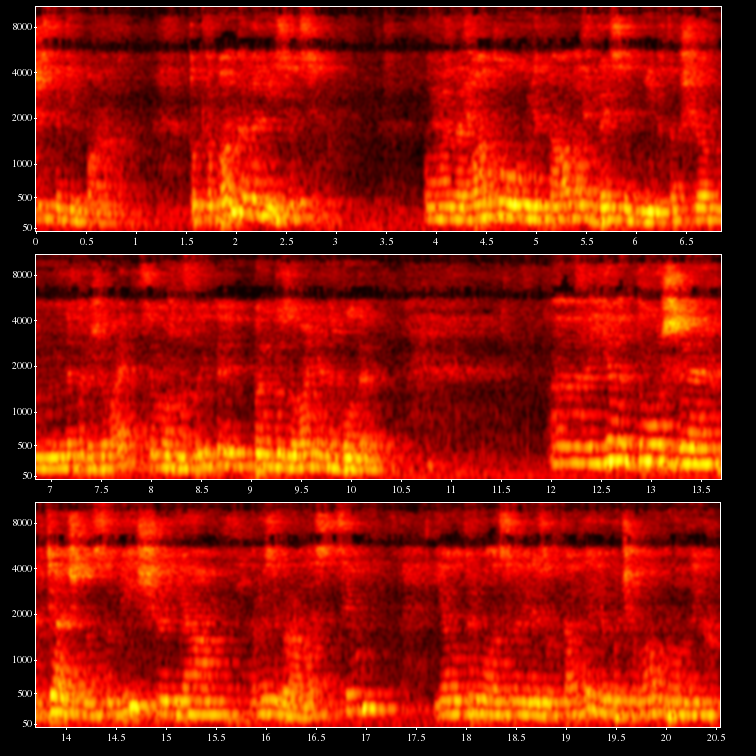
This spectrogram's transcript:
6 таких банок. Тобто банка на місяць. У мене банка улітала в 10 днів, так що не переживайте, це можна пити, передозування не буде. Е, Я дуже вдячна собі, що я розібралася з цим. Я отримала свої результати, я почала про них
